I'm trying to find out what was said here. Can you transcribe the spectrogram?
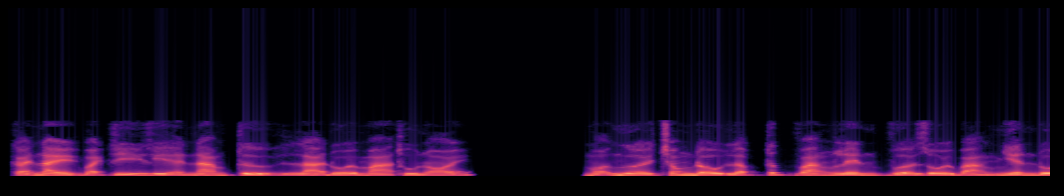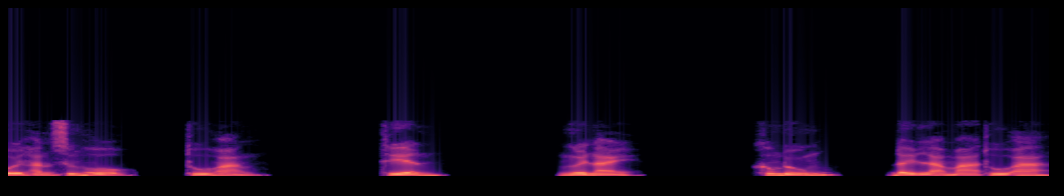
Cái này bạch tí ghi nam tử là đối ma thú nói. Mọi người trong đầu lập tức vang lên vừa rồi bàng nhiên đối hắn xưng hô, thú hoàng. Thiên. Người này. Không đúng, đây là ma thú A.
